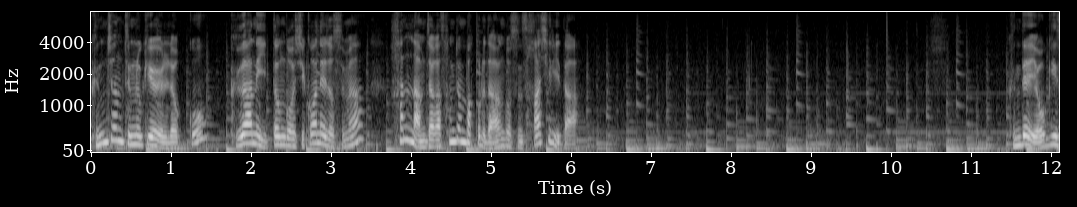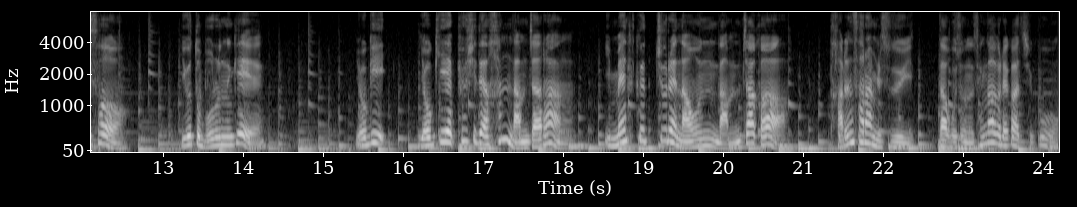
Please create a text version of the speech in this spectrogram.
금전 등록기가 열렸고 그 안에 있던 것이 꺼내졌으면 한 남자가 상점 밖으로 나간 것은 사실이다. 근데 여기서 이것도 모르는 게 여기 여기에 표시된 한 남자랑 이 맨 끝줄에 나온 남자가 다른 사람일 수도 있다고 저는 생각을 해가지고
